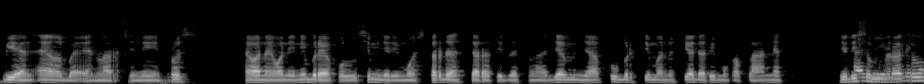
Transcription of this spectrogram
BNL, by and large ini. Terus hewan-hewan ini berevolusi menjadi monster dan secara tidak sengaja menyapu bersih manusia dari muka planet. Jadi sebenarnya tuh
